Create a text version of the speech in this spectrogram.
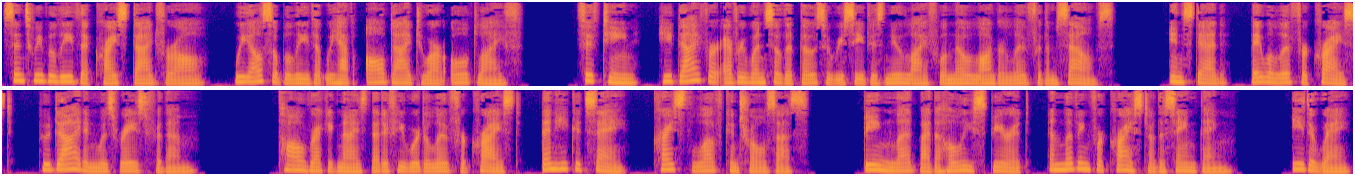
Since we believe that Christ died for all, we also believe that we have all died to our old life. 15. He died for everyone so that those who receive his new life will no longer live for themselves. Instead, they will live for Christ, who died and was raised for them. Paul recognized that if he were to live for Christ, then he could say, Christ's love controls us. Being led by the Holy Spirit and living for Christ are the same thing. Either way,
